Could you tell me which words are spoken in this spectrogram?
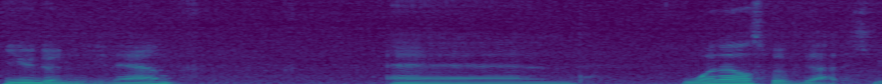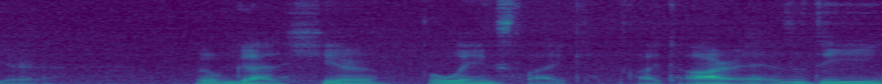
you don't need them. And what else we've got here? We've got here links like like RSD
